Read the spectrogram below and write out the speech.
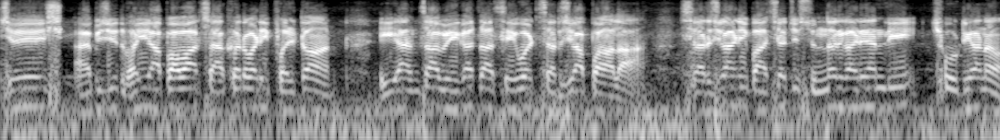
जयेश अभिजित भैया पवार साखरवाडी फलटण यांचा वेगाचा शेवट सर्जा पाला. सर्जा आणि बादशाची सुंदर गाडी आणली छोट्यानं.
